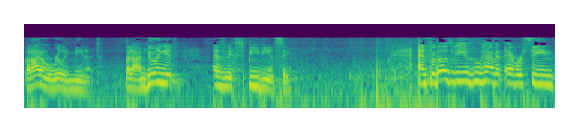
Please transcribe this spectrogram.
but I don't really mean it but I'm doing it as an expediency. And for those of you who haven't ever seen,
